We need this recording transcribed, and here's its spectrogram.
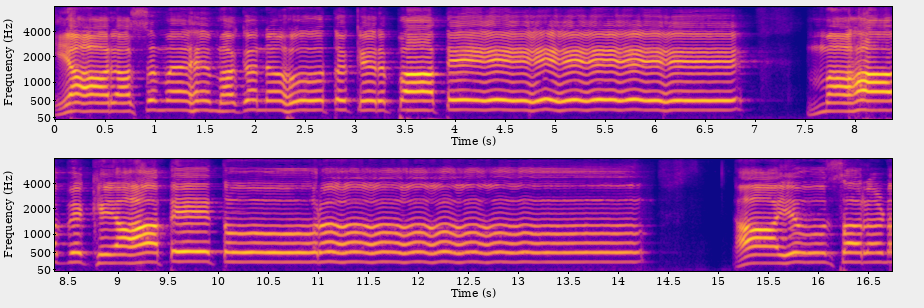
ਯਾ ਰਸ ਮਹਿ ਮਗਨ ਹੋਤ ਕਿਰਪਾ ਤੇ। ਮਹਾ ਵਿਖਿਆ ਵਿਖਿਆਤੇ ਤੋਰ। ਆਇਓ ਸਰਣ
